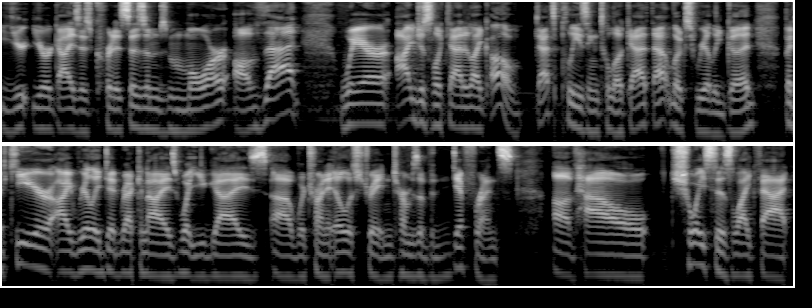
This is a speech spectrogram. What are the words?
your, your guys' criticisms more of that, where I just looked at it like, oh, that's pleasing to look at. That looks really good. But here, I really did recognize what you guys uh, were trying to illustrate in terms of the difference of how choices like that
